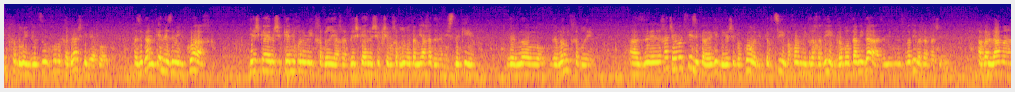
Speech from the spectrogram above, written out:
מתחברים ויוצרים חומר חדש כביכול, אז זה גם כן איזה מין כוח. יש כאלה שכן יכולים להתחבר יחד, ויש כאלה שכשמחברים אותם יחד אז הם מסדקים והם לא, והם לא מתחברים. אז אה, אחד שלומד פיזיקה יגיד, בגלל שבקור הם מתכווצים, בחום מתרחבים, לא באותה מידה, אז הם נפרדים אחד מהשני. אבל למה,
